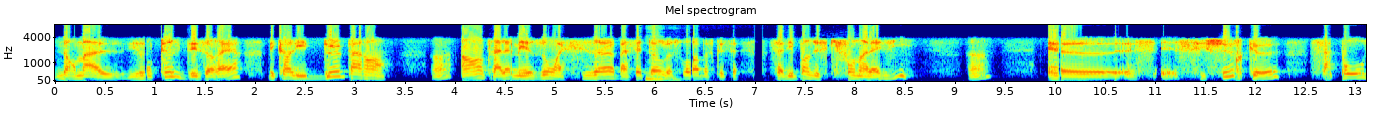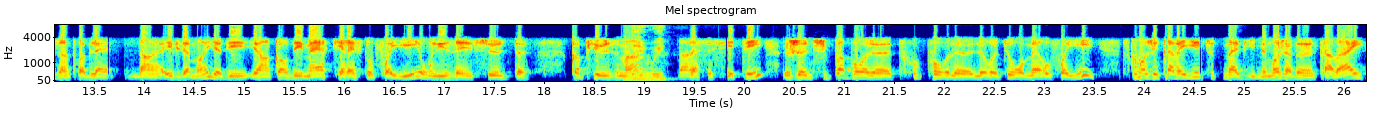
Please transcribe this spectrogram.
normale. Ils ont tous des horaires, mais quand les deux parents hein, entrent à la maison à 6 heures, à 7 heures le soir, parce que ça, ça dépend de ce qu'ils font dans la vie, hein, euh, c'est sûr que ça pose un problème. Dans- évidemment, il y, a des, il y a encore des mères qui restent au foyer. On les insulte copieusement Ben oui. dans la société. Je ne suis pas pour le pour, pour le, le retour aux mères au foyer, parce que moi j'ai travaillé toute ma vie, mais moi j'avais un travail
